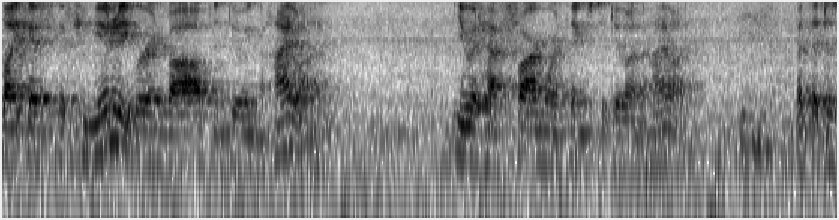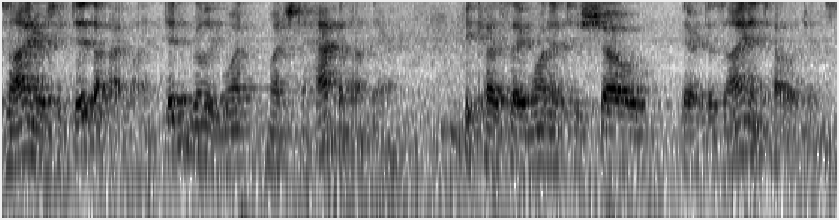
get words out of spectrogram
Like if the community were involved in doing the High Line, you would have far more things to do on the High Line. But the designers who did the Highline didn't really want much to happen on there because they wanted to show their design intelligence.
